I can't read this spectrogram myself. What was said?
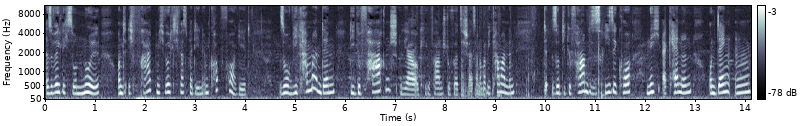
Also wirklich so null. Und ich frage mich wirklich, was bei denen im Kopf vorgeht. So, wie kann man denn die Gefahren, ja, okay, Gefahrenstufe hört sich scheiße an, aber wie kann man denn so die Gefahren, dieses Risiko nicht erkennen und denken,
